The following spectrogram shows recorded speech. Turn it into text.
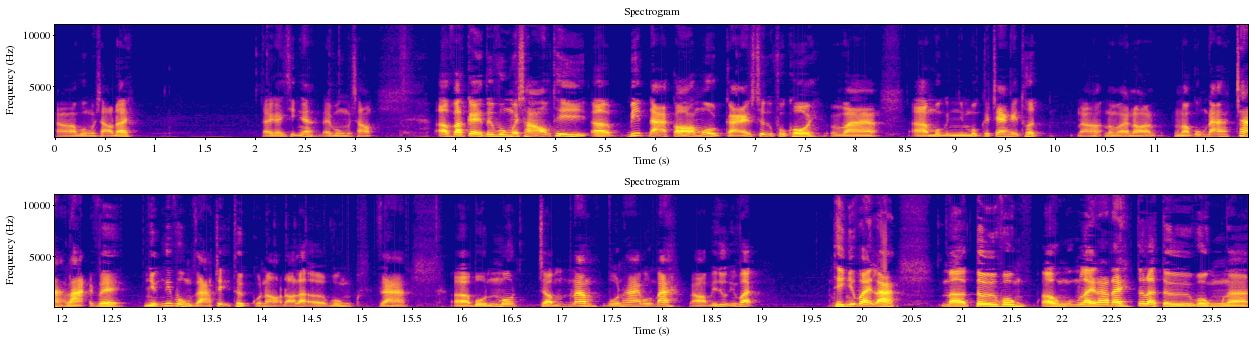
Đó vùng 16 đây. Đây các anh chị nhá đây vùng 16 uh, ờ, và kể từ vùng 16 thì uh, Bit đã có một cái sự phục hồi và uh, một một cái trang kỹ thuật. Đó và nó nó cũng đã trả lại về những cái vùng giá trị thực của nó. Đó là ở vùng giá uh, 41.5 42 43 đó ví dụ như vậy. Thì như vậy là mà từ vùng à, ông cũng lấy ra đây tức là từ vùng à,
